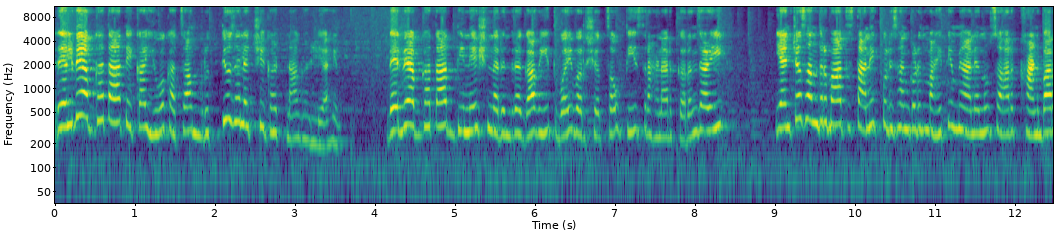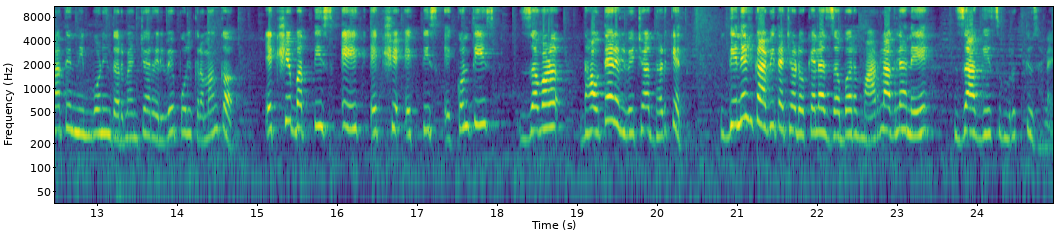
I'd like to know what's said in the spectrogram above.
रेल्वे अपघातात एका युवकाचा मृत्यू झाल्याची घटना घडली आहे. रेल्वे अपघातात दिनेश नरेंद्र गावित वय वर्ष चौतीस राहणार करंजाळी यांच्या संदर्भात स्थानिक पोलिसांकडून माहिती मिळाल्यानुसार खांडबारा ते निंबोणी दरम्यानच्या रेल्वे पूल क्रमांक एकशे बत्तीस एक एकशे एकतीस एकोणतीस जवळ धावत्या रेल्वेच्या धडकेत दिनेश गावी त्याच्या डोक्याला जबर मार लागल्याने जागीच मृत्यू झालाय.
